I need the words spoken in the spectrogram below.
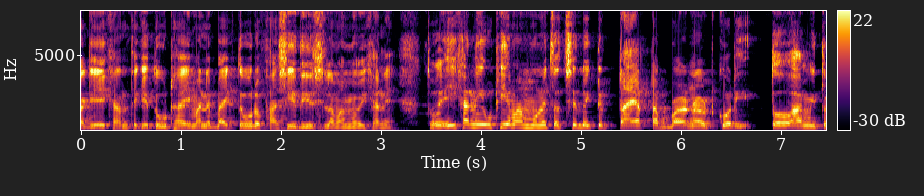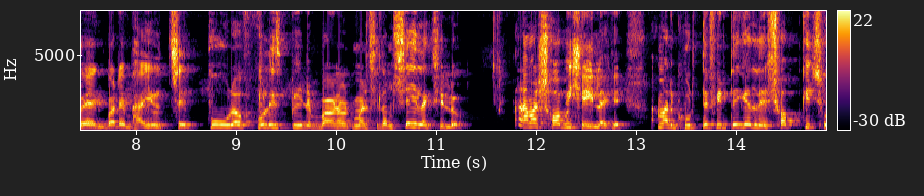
আগে এখান থেকে তো উঠাই মানে বাইক তো পুরো ফাঁসিয়ে দিয়েছিলাম আমি ওইখানে। তো এইখানে উঠি, আমার মনে চাচ্ছিল একটু টায়ারটা বার্ন আউট করি। তো আমি তো একবারে ভাই হচ্ছে পুরো ফুল স্পিড বার্ন আউট মারছিলাম, সেই লাগছিল। আর আমার সবই সেই লাগে। আমার ঘুরতে ফিরতে গেলে সব কিছু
